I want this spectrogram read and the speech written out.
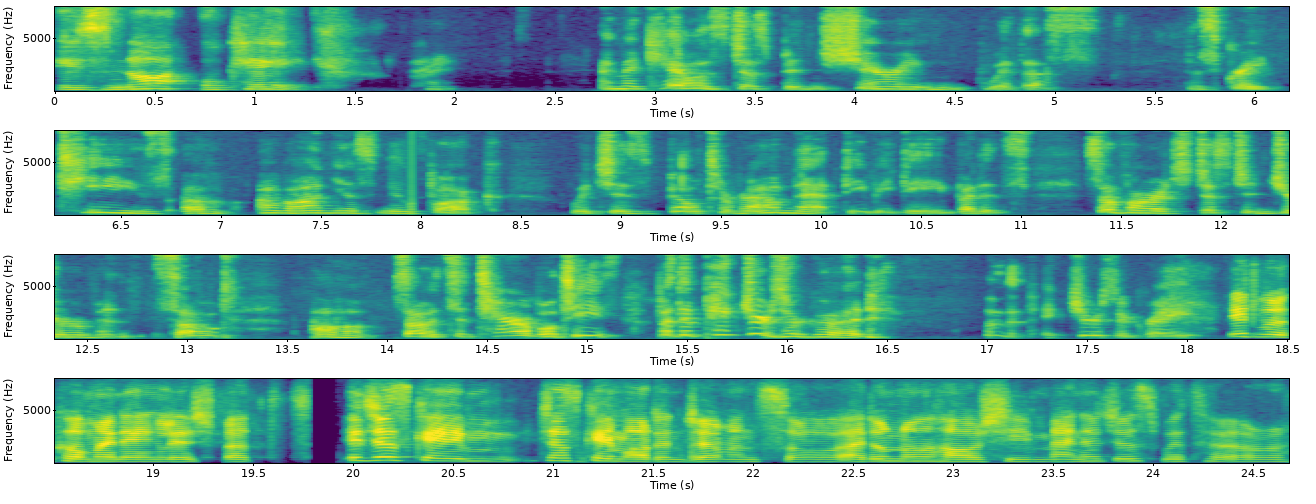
is not okay. Right. And Michaela's just been sharing with us this great tease of, of Anya's new book, which is built around that DVD, but it's so far it's just in German. So, uh, so it's a terrible tease, but the pictures are good. the pictures are great. It will come in English, but it just came just came out in German. So I don't know how she manages with her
